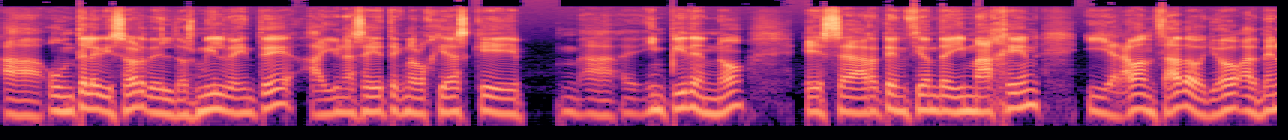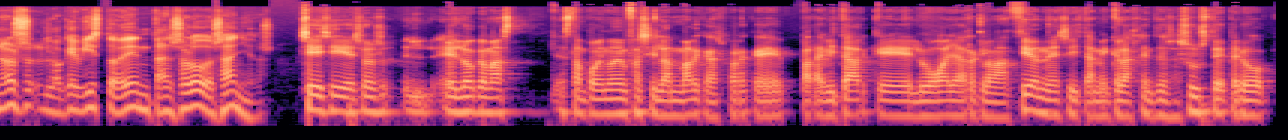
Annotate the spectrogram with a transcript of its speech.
a un televisor del 2020, hay una serie de tecnologías que impiden ¿no? esa retención de imagen y han avanzado. Yo, al menos lo que he visto ¿eh? en tan solo dos años. Sí, sí, eso es, lo que más están poniendo énfasis las marcas para, que, para evitar que luego haya reclamaciones y también que la gente se asuste. Pero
